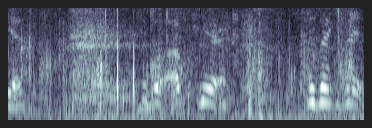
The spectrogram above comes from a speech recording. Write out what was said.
The easiest to go up here. It's like this.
